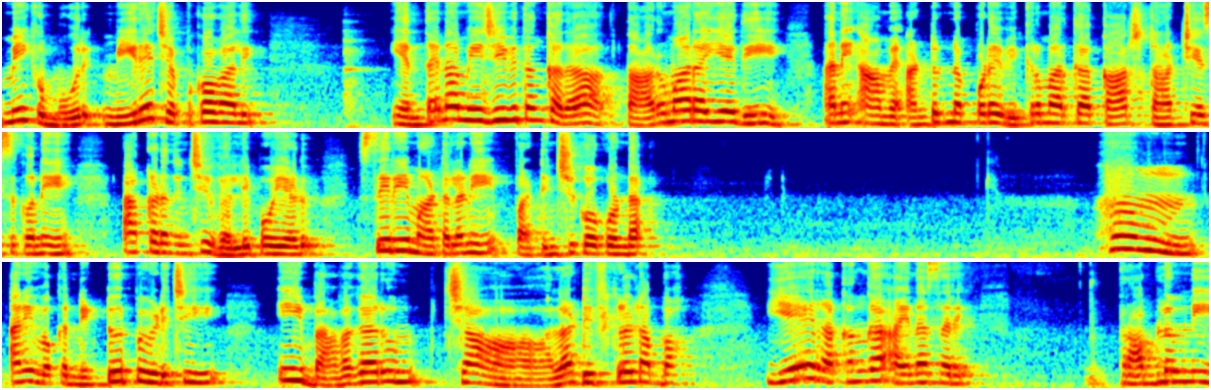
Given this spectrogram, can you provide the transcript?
మీకు మూరి మీరే చెప్పుకోవాలి. ఎంతైనా మీ జీవితం కదా తారుమారయ్యేది అని ఆమె అంటున్నప్పుడే విక్రమార్క కార్ స్టార్ట్ చేసుకొని అక్కడ నుంచి వెళ్ళిపోయాడు సిరి మాటలని పట్టించుకోకుండా. హమ్ అని ఒక నిట్టూర్పు విడిచి ఈ బావగారు చాలా డిఫికల్ట్ అబ్బా. ఏ రకంగా అయినా సరే ప్రాబ్లంని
